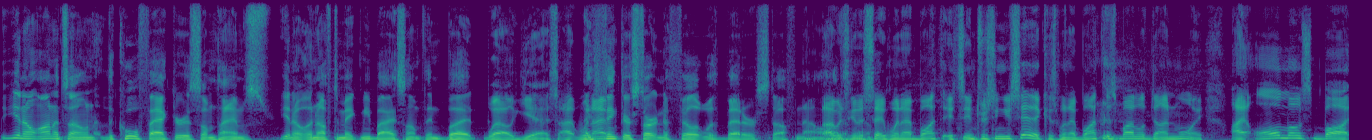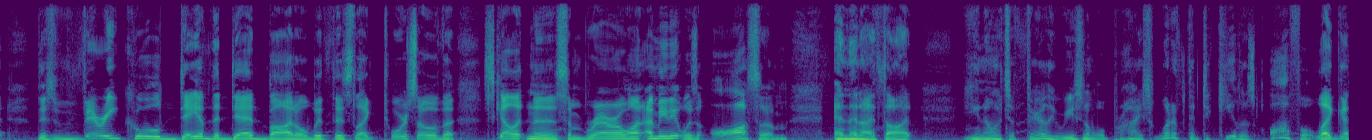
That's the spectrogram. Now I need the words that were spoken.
you know on its own. The cool factor is sometimes you know enough to make me buy something, but Well, yes. I, when I, think they're starting to fill it with better stuff now. I was going to say when I bought. It's interesting you say that because when I bought this bottle of Don Moy, I almost bought this very cool Day of the Dead bottle with this like torso of a skeleton and a sombrero on. I mean, it was awesome. And then I thought. You know, it's a fairly reasonable price. What if the tequila's awful? Like, uh,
